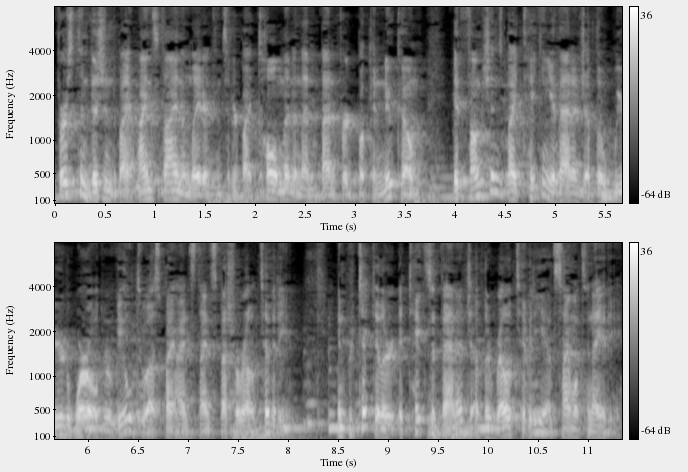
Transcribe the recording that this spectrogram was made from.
First envisioned by Einstein and later considered by Tolman and then Benford, Book, and Newcomb, it functions by taking advantage of the weird world revealed to us by Einstein's special relativity. In particular, it takes advantage of the relativity of simultaneity.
